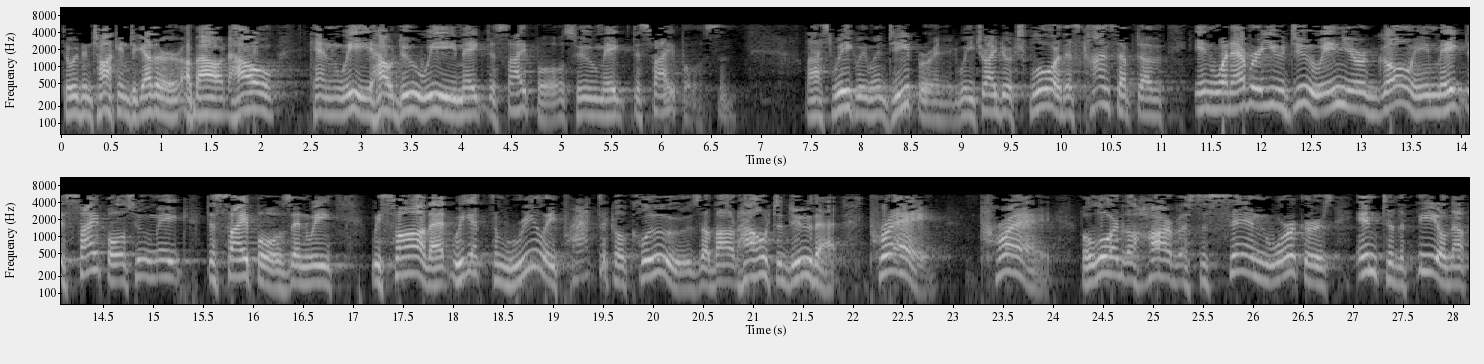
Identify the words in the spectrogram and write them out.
So we've been talking together about how can we, how do we make disciples who make disciples? And last week we went deeper in it. We tried to explore this concept of in whatever you do, in your going, make disciples who make disciples. And we, we saw that we get some really practical clues about how to do that. Pray. Pray the Lord of the harvest to send workers into the field. Now,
